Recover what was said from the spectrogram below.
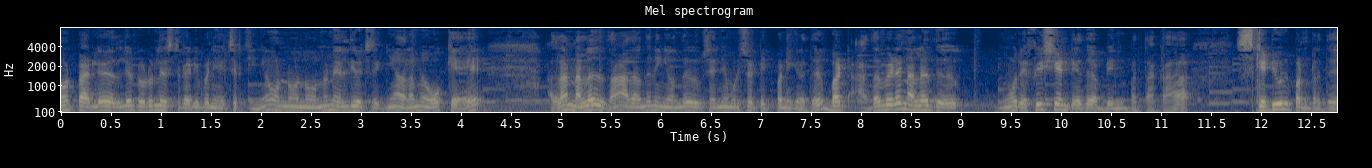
நோட் பேட்லேயோ இதுலேயோ டு லிஸ்ட் ரெடி பண்ணி வச்சுருக்கீங்க. ஒன்று ஒன்று ஒன்றுன்னு எழுதி வச்சுருக்கீங்க. அதெல்லாமே ஓகே அதெல்லாம் நல்லது தான் அதை வந்து நீங்கள் வந்து செஞ்சு முடிச்சு டிக் பண்ணிக்கிறது. பட் அதை விட நல்லது மோர் எஃபிஷியன்ட் எது அப்படின்னு பார்த்தாக்கா ஸ்கெடியூல் பண்ணுறது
